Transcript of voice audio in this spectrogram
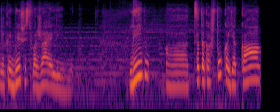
який більшість вважає лінню. Лінь це така штука, яка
